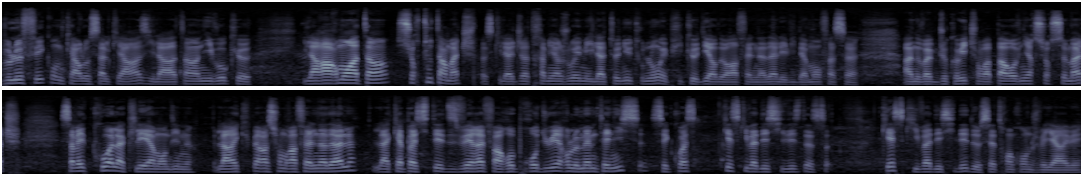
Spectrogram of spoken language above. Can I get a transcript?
bluffé contre Carlos Alcaraz. Il a atteint un niveau que il a rarement atteint sur tout un match parce qu'il a déjà très bien joué, mais il a tenu tout le long. Et puis que dire de Rafael Nadal évidemment face à Novak Djokovic. On ne va pas revenir sur ce match. Ça va être quoi la clé, Amandine? La récupération de Rafael Nadal, la capacité de Zverev à reproduire le même tennis? C'est quoi Qu'est-ce qui va décider de, qu'est-ce qui va décider de cette rencontre? Je vais y arriver.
